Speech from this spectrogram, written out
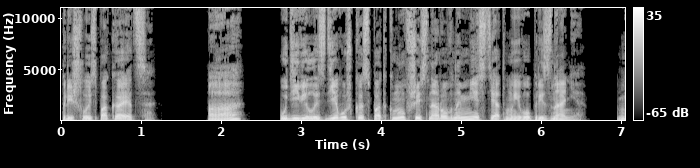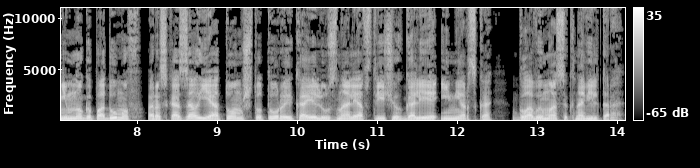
Пришлось покаяться. А? Удивилась девушка, споткнувшись на ровном месте от моего признания. Немного подумав, рассказал ей о том, что Тора и Каэль узнали о встречах Галея и Мерска, главы масок Навильтера.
